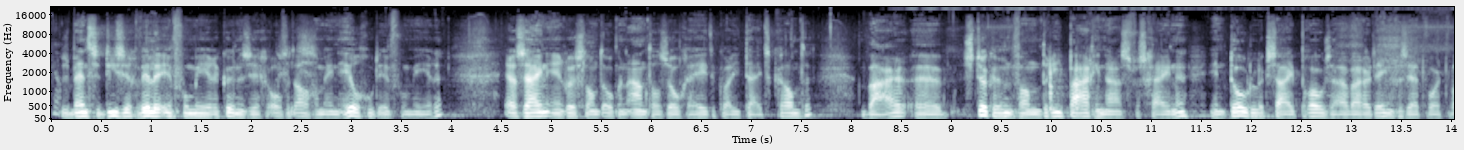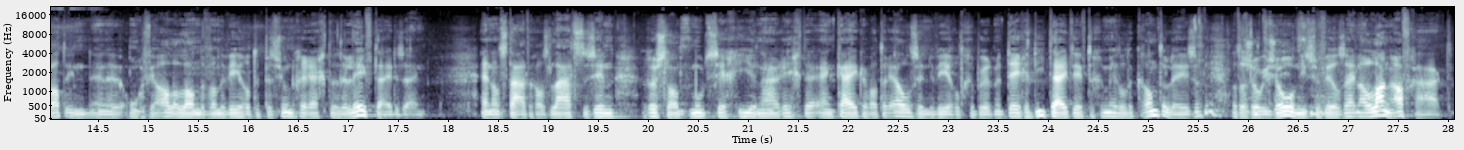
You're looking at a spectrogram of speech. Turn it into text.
Ja. Dus mensen die zich willen informeren, kunnen zich over het algemeen heel goed informeren. Er zijn in Rusland ook een aantal zogeheten kwaliteitskranten. Waar eh, stukken van drie pagina's verschijnen in dodelijk saai proza. Waar uiteengezet wordt wat in eh, ongeveer alle landen van de wereld de pensioengerechtigde leeftijden zijn. En dan staat er als laatste zin: Rusland moet zich hiernaar richten en kijken wat er elders in de wereld gebeurt. Maar tegen die tijd heeft de gemiddelde krantenlezer, wat er sowieso al niet zoveel zijn, al lang afgehaakt.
